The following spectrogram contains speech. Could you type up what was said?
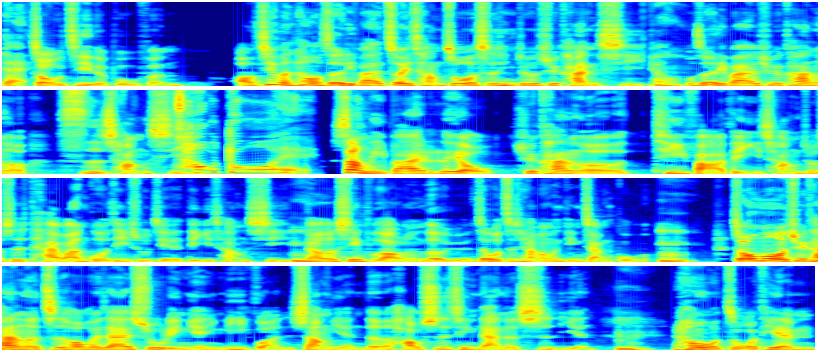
对周记的部分。哦，基本上我这个礼拜最常做的事情就是去看戏。嗯我这个礼拜去看了四场戏。超多哎、上礼拜六去看了 T 法第一场，就是台湾国际艺术节的第一场戏，嗯叫做《幸福老人乐园》。这我之前好像已经讲过了。嗯，周末去看了之后，会在树林演艺馆上演的好事清单的试演。嗯，然后我昨天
